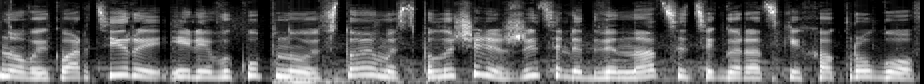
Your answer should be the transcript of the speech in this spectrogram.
Новые квартиры или выкупную стоимость получили жители 12 городских округов.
